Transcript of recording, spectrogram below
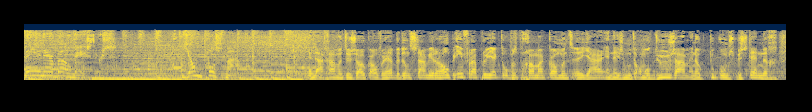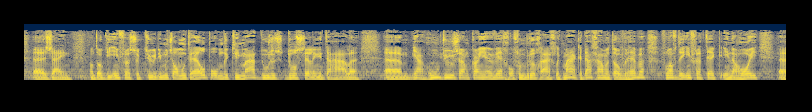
BNR Bouwmeesters. Jan Postma. En daar gaan we het dus ook over hebben. Dan staan weer een hoop infraprojecten op het programma komend eh, jaar. En deze moeten allemaal duurzaam en ook toekomstbestendig uh, zijn. Want ook die infrastructuur die moet zal moeten helpen om de klimaatdoelstellingen te halen. Um, ja, hoe duurzaam kan je een weg of een brug eigenlijk maken? Daar gaan we het over hebben. Vanaf de Infratech in Ahoy. Uh,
